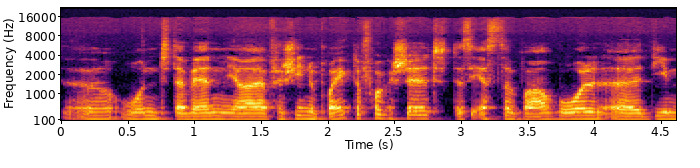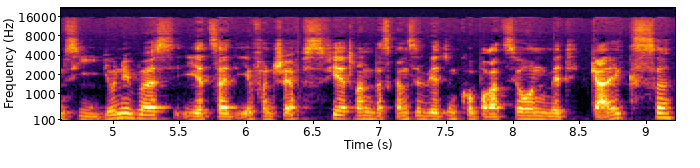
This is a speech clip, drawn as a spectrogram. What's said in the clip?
äh, und da werden ja verschiedene Projekte vorgestellt. Das erste war wohl äh, DMC Universe. Jetzt seid ihr von Chefsphere dran. Das Ganze wird in Kooperation mit Galxe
